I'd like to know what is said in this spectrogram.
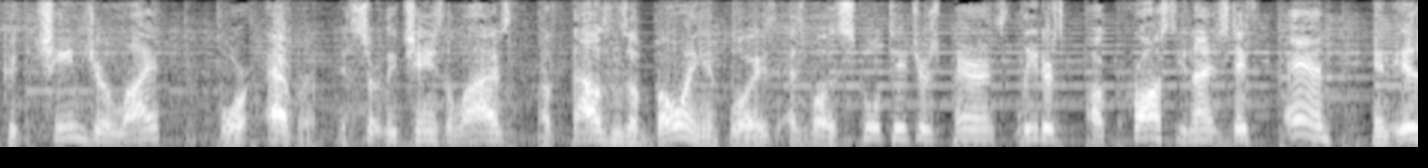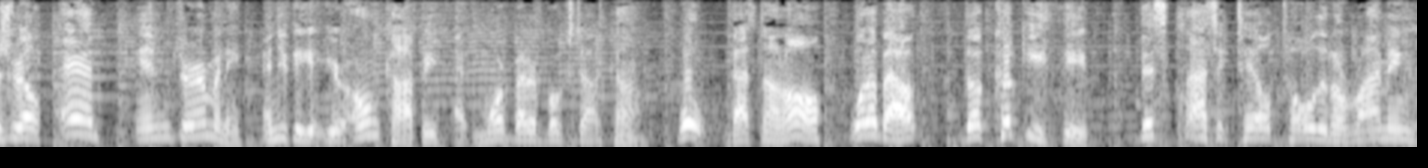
could change your life forever. It certainly changed the lives of thousands of Boeing employees, as well as school teachers, parents, leaders across the United States and in Israel and in Germany. And you can get your own copy at morebetterbooks.com. Whoa, that's not all. What about The Cookie Thief? This classic tale told in a rhyming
